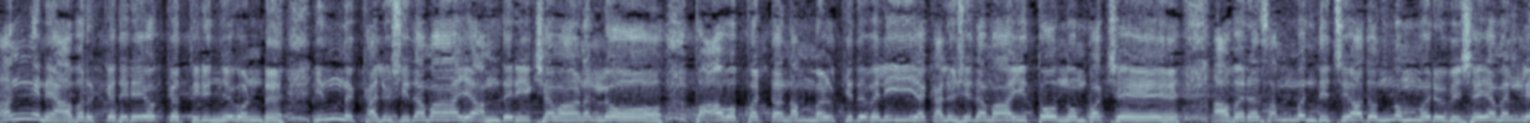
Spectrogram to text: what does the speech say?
അങ്ങനെ അവർക്കെതിരെയൊക്കെ തിരിഞ്ഞുകൊണ്ട് ഇന്ന് കലുഷിതമായ അന്തരീക്ഷമാണല്ലോ. പാവപ്പെട്ട നമ്മൾക്കിത് വലിയ കലുഷിതമായി തോന്നും. പക്ഷേ അവരെ സംബന്ധിച്ച് അതൊന്നും ഒരു വിഷയമല്ല.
